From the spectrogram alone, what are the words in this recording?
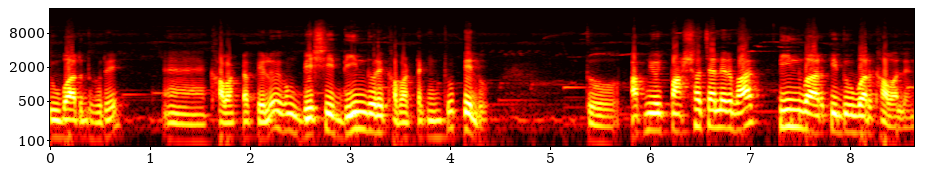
দুবার ধরে খাবারটা পেল এবং বেশি দিন ধরে খাবারটা কিন্তু পেল। তো আপনি ওই পাঁচশো চালের ভাত তিনবার কি দুবার খাওয়ালেন?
